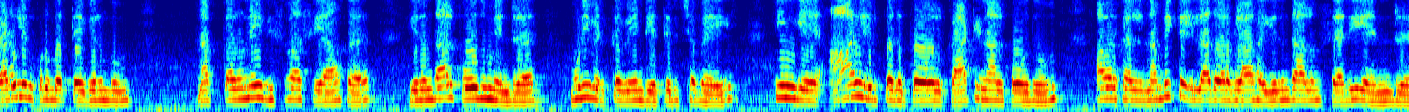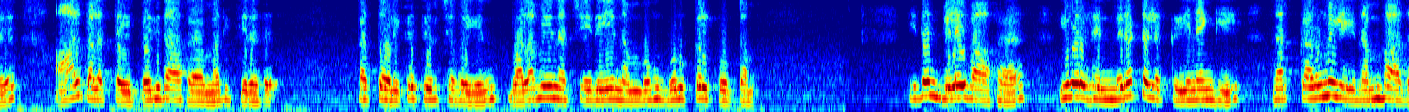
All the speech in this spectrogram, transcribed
கடவுளின் குடும்பத்தை விரும்பும் நற்கருணை விசுவாசியாக இருந்தால் போதும் என்ற முடிவெடுக்க வேண்டிய திருச்சபை இங்கே ஆள் இருப்பது போல் காட்டினால் போதும். அவர்கள் நம்பிக்கை இல்லாதவர்களாக இருந்தாலும் சரி என்று ஆள் பலத்தை பெரிதாக மதிக்கிறது. கத்தோலிக்க திருச்சபையின் வளமை நற்செய்தியை நம்பும் குருக்கள் கூட்டம். இதன் விளைவாக இவர்களின் மிரட்டலுக்கு இணங்கி நற்கருணையை நம்பாத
